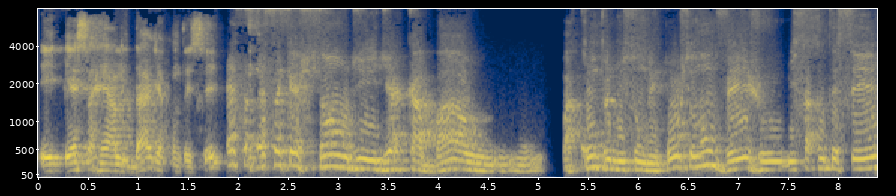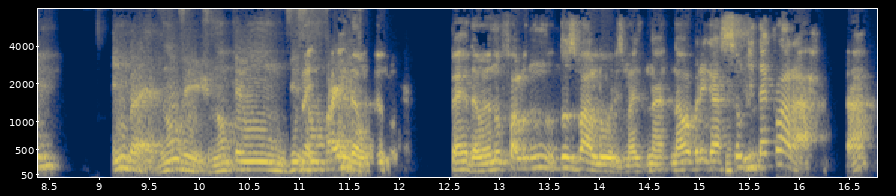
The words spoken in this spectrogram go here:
essa realidade acontecer? Essa, essa questão de, de acabar o, a contribuição do imposto, eu não vejo isso acontecer em breve, não vejo, não tenho visão para isso. Eu, perdão, eu não falo dos valores, mas na, na obrigação de declarar, tá?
